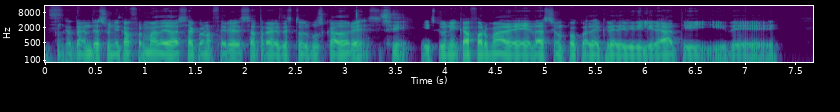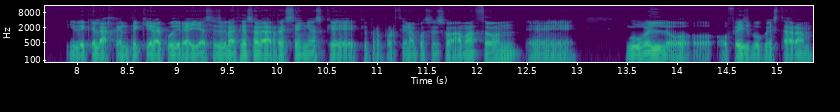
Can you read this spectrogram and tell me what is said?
exactamente, su única forma de darse a conocer es a través de estos buscadores Sí, y su única forma de darse un poco de credibilidad y, y de, y de que la gente quiera acudir a ellas es gracias a las reseñas que, proporciona, pues eso, Amazon, eh, Google o, o- Facebook o Instagram.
